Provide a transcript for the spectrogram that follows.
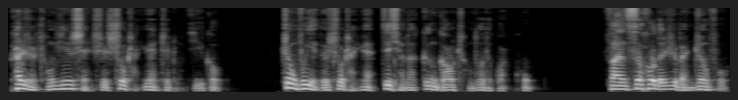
开始重新审视受产院这种机构，政府也对受产院进行了更高程度的管控。反思后的日本政府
